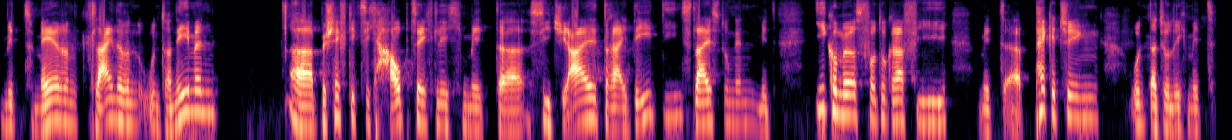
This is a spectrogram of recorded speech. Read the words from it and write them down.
mit mehreren kleineren Unternehmen, äh, beschäftigt sich hauptsächlich mit äh, CGI, 3D-Dienstleistungen, mit E-Commerce-Fotografie, mit äh, Packaging und natürlich mit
